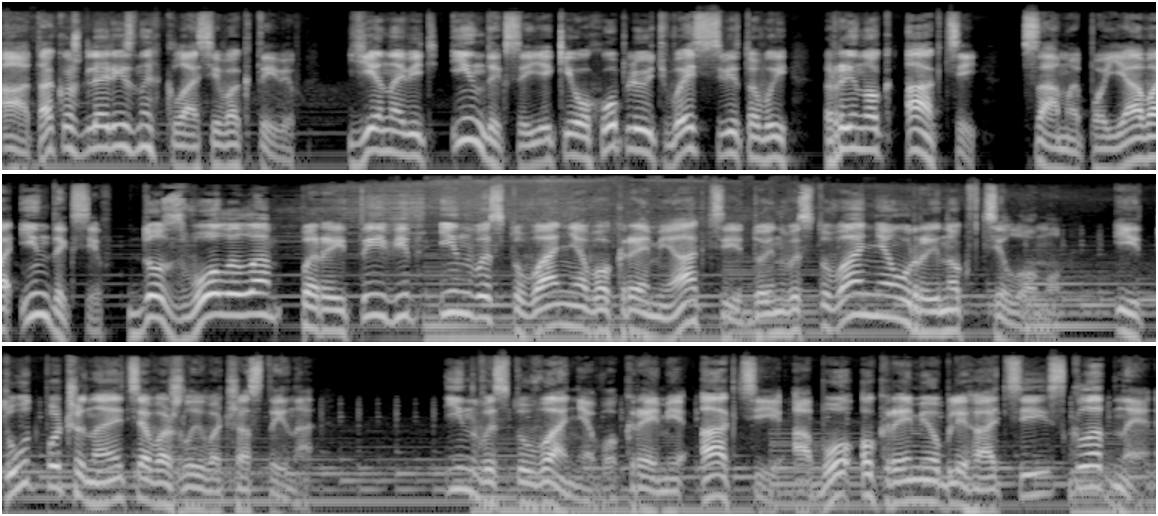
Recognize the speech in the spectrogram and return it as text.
а також для різних класів активів. Є навіть індекси, які охоплюють весь світовий ринок акцій. Саме поява індексів дозволила перейти від інвестування в окремі акції до інвестування у ринок в цілому. І тут починається важлива частина. Інвестування в окремі акції або окремі облігації складне.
